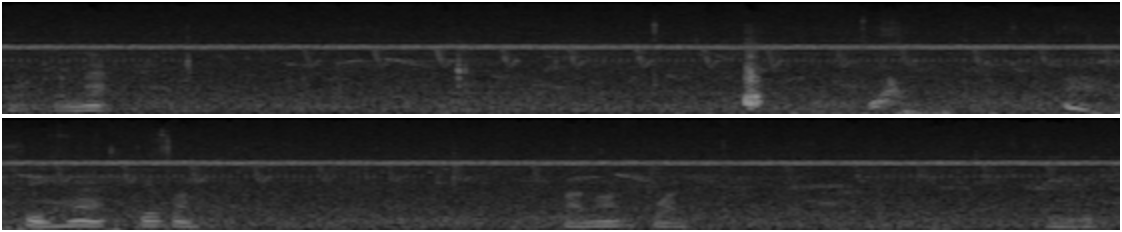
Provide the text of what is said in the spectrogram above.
หมดกันนะสี่ห้า เทียบก่อนปลาน้อยกว่าดิจ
